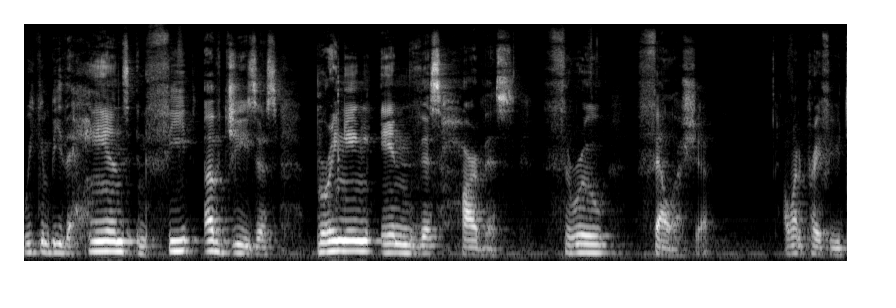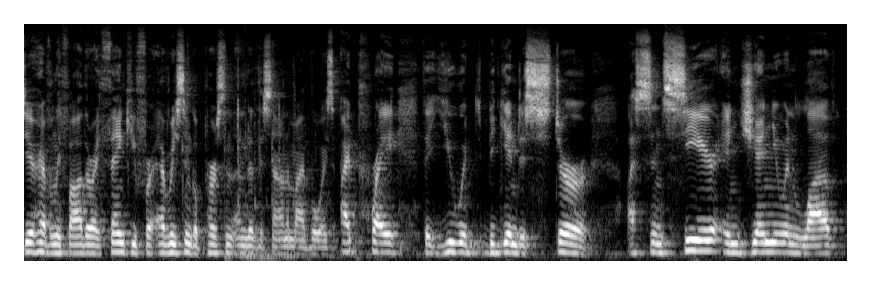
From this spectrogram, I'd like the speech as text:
we can be the hands and feet of Jesus bringing in this harvest through fellowship. I want to pray for you. Dear Heavenly Father, I thank you for every single person under the sound of my voice. I pray that you would begin to stir a sincere and genuine love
